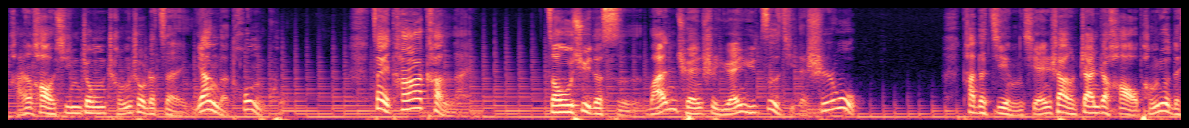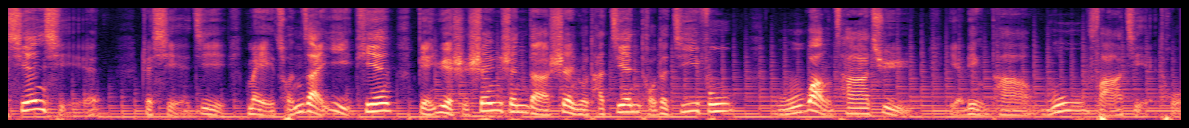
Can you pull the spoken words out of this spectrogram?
韩浩心中承受着怎样的痛苦。在他看来，邹旭的死完全是源于自己的失误。他的颈弦上沾着好朋友的鲜血，这血迹每存在一天，便越是深深地渗入他肩头的肌肤，无望擦去，也令他无法解脱。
